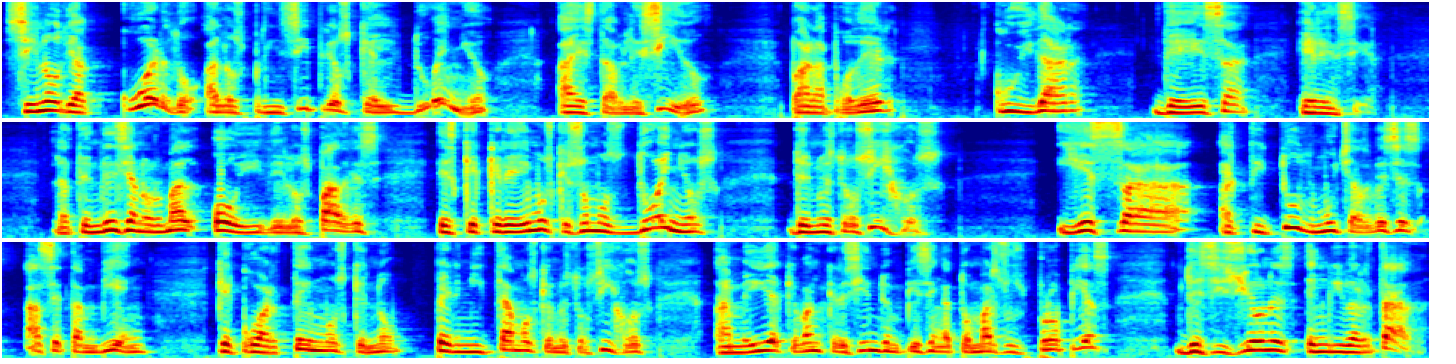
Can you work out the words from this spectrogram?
sino de acuerdo a los principios que el dueño ha establecido para poder cuidar de esa herencia. La tendencia normal hoy de los padres es que creemos que somos dueños de nuestros hijos y esa actitud muchas veces hace también que coartemos, que no permitamos que nuestros hijos, a medida que van creciendo, empiecen a tomar sus propias decisiones en libertad.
